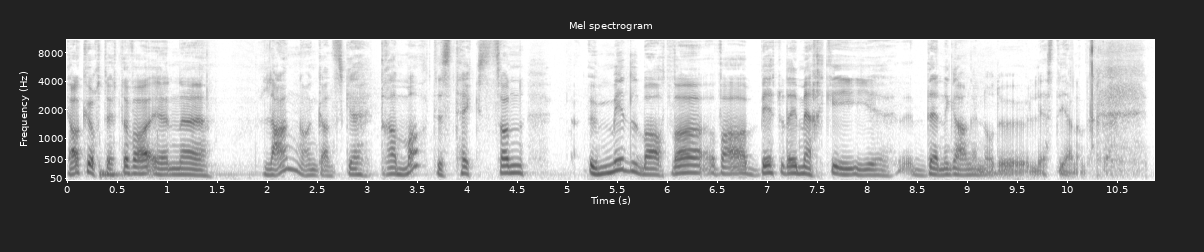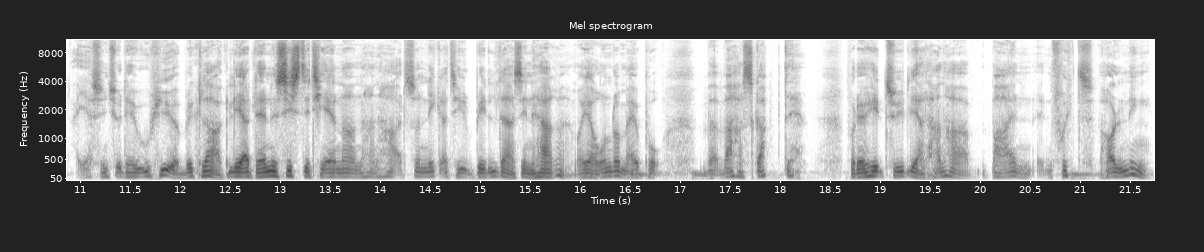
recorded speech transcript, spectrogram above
Ja, Kurt, dette var en eh, lang og en ganske dramatisk tekst. Sånn umiddelbart, hva, hva bet du deg merke i eh, denne gangen når du leste gjennom dette? Jeg syns jo det er uhyre beklagelig at denne siste tjeneren han har et så negativt bilde av sin herre, og jeg undrer meg jo på hva, hva har skapt det? For det er jo helt tydelig at han har bare en, en fryktholdning,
